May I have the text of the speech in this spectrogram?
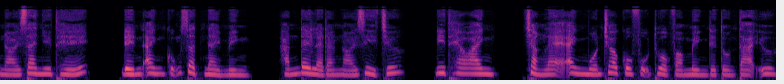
Nói ra như thế, đến anh cũng giật nảy mình, hắn đây là đang nói gì chứ? Đi theo anh, chẳng lẽ anh muốn cho cô phụ thuộc vào mình để tồn tại ư?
